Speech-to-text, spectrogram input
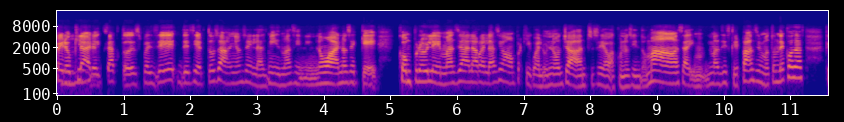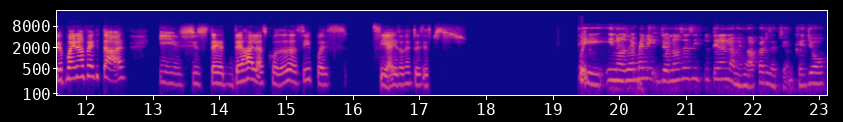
Pero claro, exacto, después de, de ciertos años en las mismas, sin innovar, no sé qué, con problemas ya la relación, porque igual uno ya entonces se va conociendo más, hay más discrepancias, un montón de cosas que pueden afectar. Y si usted deja las cosas así, pues sí, ahí es donde tú dices, "Pss, uy, Sí, y no sé, Meli, yo no sé si tú tienes la misma percepción que yo,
